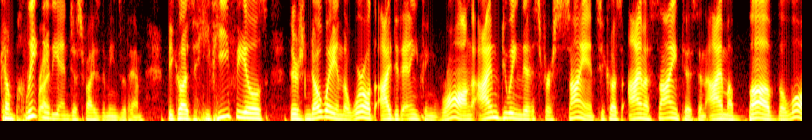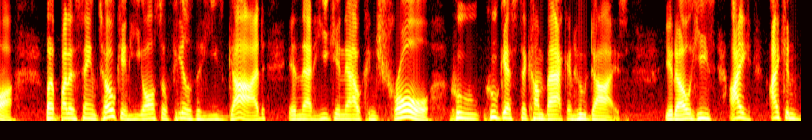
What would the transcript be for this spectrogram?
Completely Right. the end justifies the means with him because if he feels there's no way in the world I did anything wrong, I'm doing this for science because I'm a scientist and I'm above the law. But by the same token, he also feels that he's God in that he can now control who who gets to come back and who dies. You know, he's I I can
